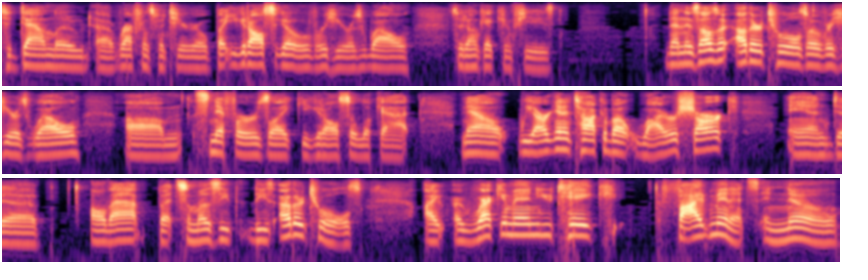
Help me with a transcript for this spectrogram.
to download uh, reference material, but you could also go over here as well, so don't get confused. Then there's also other tools over here as well, um, sniffers like you could also look at. Now we are going to talk about Wireshark and uh, all that, but some of these other tools, I, I recommend you take five minutes and know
